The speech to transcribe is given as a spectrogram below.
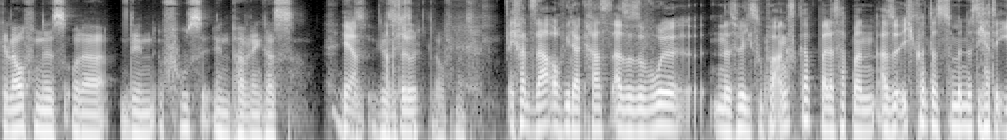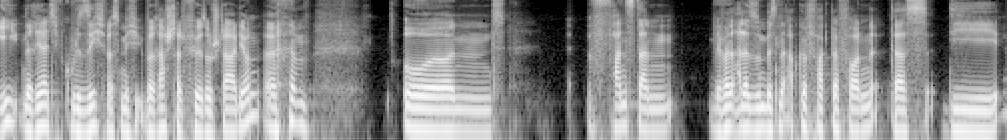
gelaufen ist oder den Fuß in Pavlenkas ja, Gesicht absolut. Ich fand es da auch wieder krass. Also sowohl natürlich super Angst gehabt, weil das hat man, also ich konnte das zumindest, ich hatte eh eine relativ gute Sicht, was mich überrascht hat für so ein Stadion. Ähm, und fand es dann, wir waren alle so ein bisschen abgefuckt davon, dass die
